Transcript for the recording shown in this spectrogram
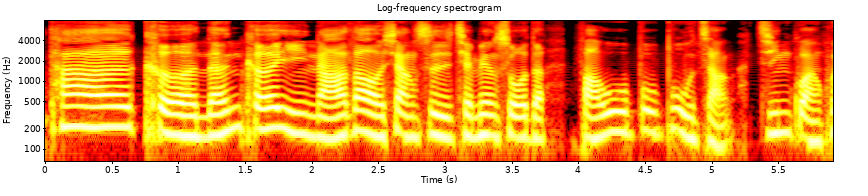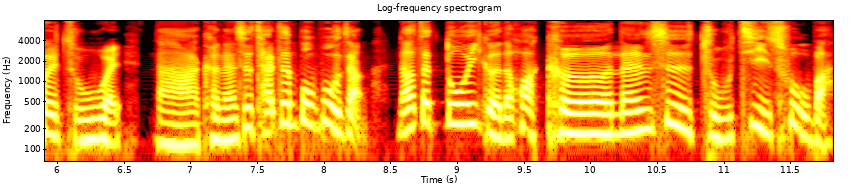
他可能可以拿到像是前面说的法务部部长、金管会主委，那可能是财政部部长，然后再多一个的话，可能是主计处吧。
